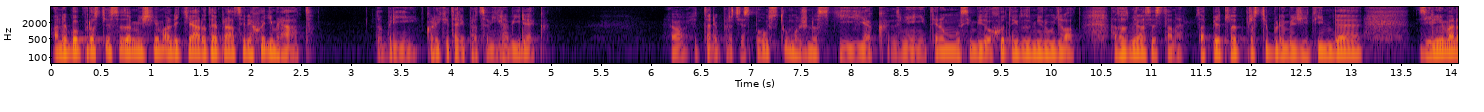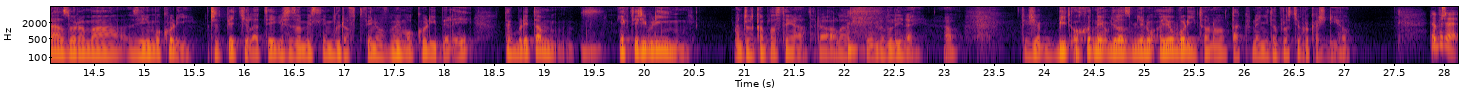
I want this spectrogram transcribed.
A nebo prostě se zamýšlím, ale já do té práce nechodím rád. Dobrý, kolik je tady pracovních nabídek? Jo, je tady prostě spoustu možností, jak změnit, jenom musím být ochotný tu změnu udělat. A ta změna se stane. Za pět let prostě budeme žít jinde, s jinýma názorama, s jiným okolí. Před pěti lety, když se zamyslím, kdo v Twinu v mém okolí byli, tak byli tam, někteří byli jiní. Manželka byla stejná teda, ale někdo byl jiný. Jo. Takže být ochotný udělat změnu a jo, bolí to, no, tak není to prostě pro každýho. Dobře,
